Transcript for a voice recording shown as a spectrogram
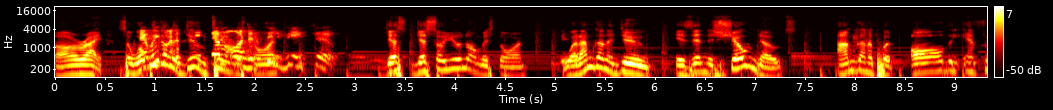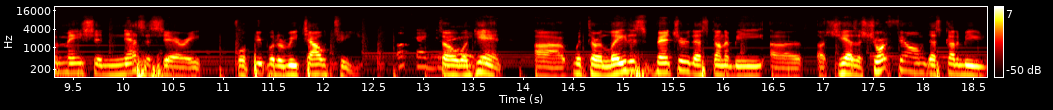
All right. So what we're, we're gonna, do them on the Thorne, TV too. Just just so you know, Miss Thorne, what I'm gonna do is in the show notes, I'm gonna put all the information necessary for people to reach out to you. Okay. Great. So again, uh, with her latest venture, that's gonna be uh, uh, she has a short film that's gonna be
